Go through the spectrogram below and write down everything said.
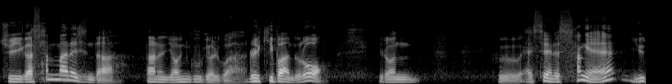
주의가 산만해진다라는 연구 결과를 기반으로 이런 그 SNS 상의 유,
